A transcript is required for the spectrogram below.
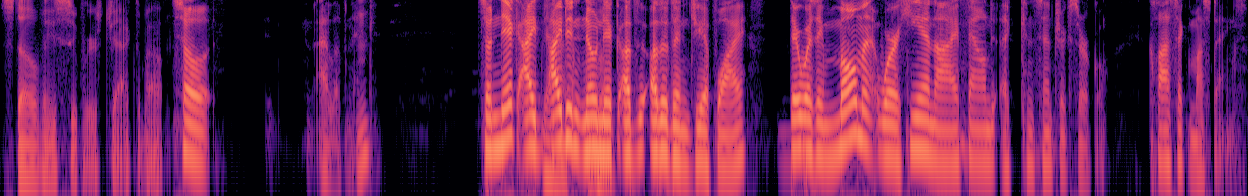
stove. He's super jacked about. So, I love Nick. Hmm? So Nick, I Yeah, I didn't know I Nick other, other than GFY. There was a moment where he and I found a concentric circle, classic Mustangs.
